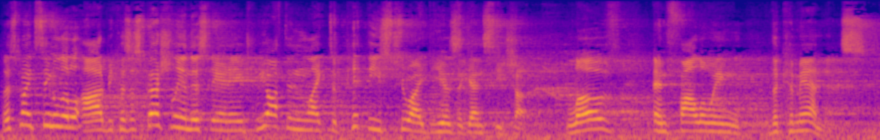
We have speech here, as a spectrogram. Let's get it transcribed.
This might seem a little odd because, especially in this day and age, we often like to pit these two ideas against each other love and following the commandments.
